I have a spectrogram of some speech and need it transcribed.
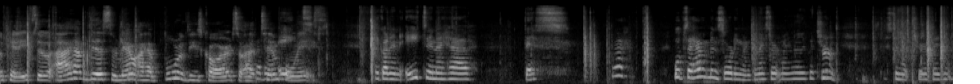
Okay, so I have this. So now I have four of these cards. So I have Got ten points. I got an eight and I have this. Ah. Whoops, I haven't been sorting mine. Can I sort mine really quick? Sure. Just to make sure if I don't.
